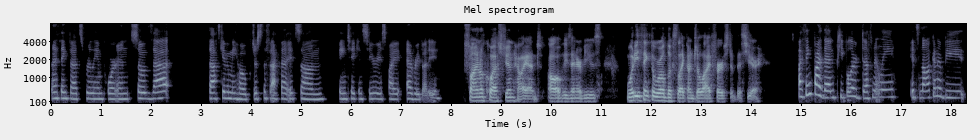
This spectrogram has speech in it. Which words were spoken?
And I think that's really important. So that that's given me hope, just the fact that it's um being taken serious by everybody. Final question, how I end all of these interviews. What do you think the world looks like on July 1st of this year? I think by then people are definitely it's not going to be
